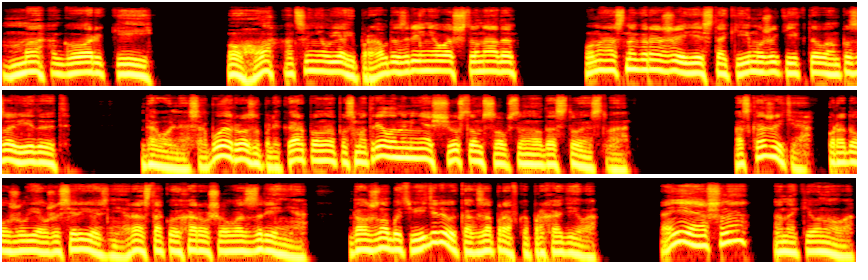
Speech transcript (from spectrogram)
М. Горький». «Ого», — оценил я, — «и правда зрение у вас что надо. У нас на гараже есть такие мужики, кто вам позавидует». Довольная собой, Роза Поликарповна посмотрела на меня с чувством собственного достоинства. «А скажите», — продолжил я уже серьезнее, — «раз такое хорошее у вас зрение, должно быть, видели вы, как заправка проходила?» «Конечно», — она кивнула.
